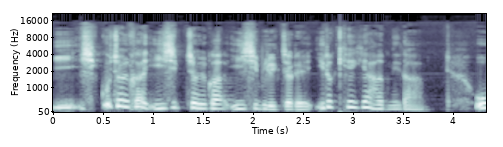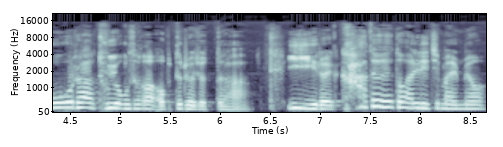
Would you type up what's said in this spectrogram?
이 19절과 20절과 21절에 이렇게 얘기합니다. 오라 두 용사가 엎드려졌다. 이 일을 가드에도 알리지 말며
